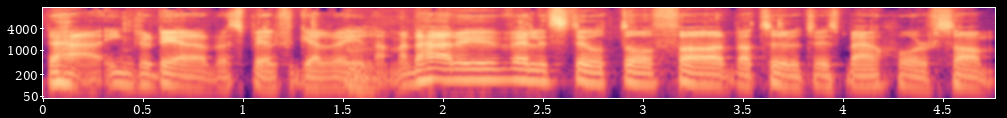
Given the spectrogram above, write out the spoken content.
det här inkluderade spel för gallerierna. Mm. Men det här är ju väldigt stort då för naturligtvis människor som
